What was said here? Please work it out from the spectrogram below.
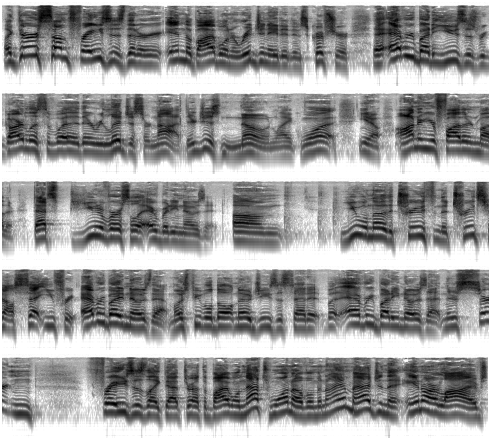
Like there are some phrases that are in the Bible and originated in Scripture that everybody uses, regardless of whether they're religious or not. They're just known. Like what you know, honor your father and mother. That's universal. Everybody knows it. Um, you will know the truth, and the truth shall set you free. Everybody knows that. Most people don't know Jesus said it, but everybody knows that. And there's certain phrases like that throughout the Bible, and that's one of them. And I imagine that in our lives,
